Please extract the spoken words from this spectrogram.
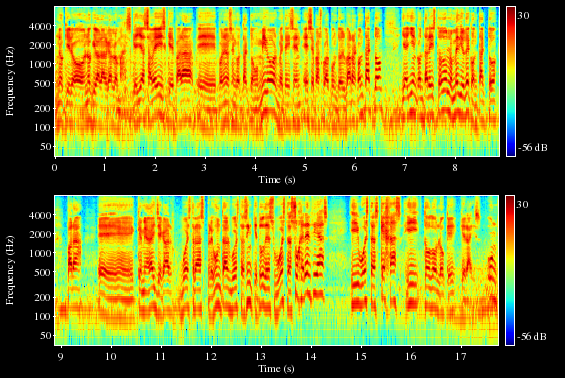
no, quiero, no quiero alargarlo más. Que ya sabéis que para eh, poneros en contacto conmigo os metéis en spascual.es barra contacto y allí encontraréis todos los medios de contacto para eh, que me hagáis llegar vuestras preguntas, vuestras inquietudes, vuestras sugerencias y vuestras quejas y todo lo que queráis. Un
